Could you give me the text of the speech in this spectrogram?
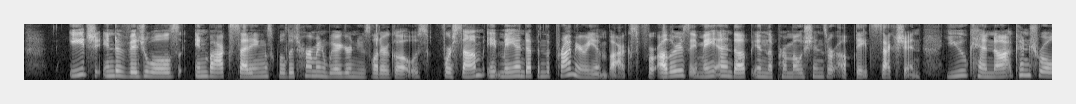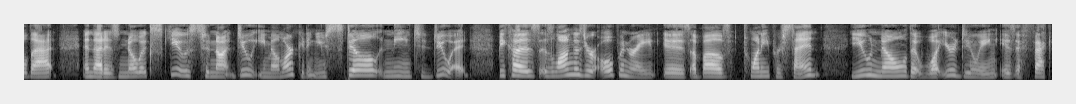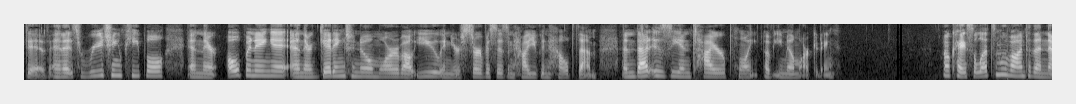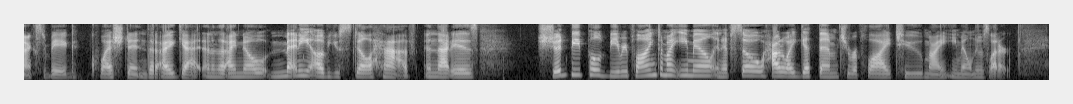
Each individual's inbox settings will determine where your newsletter goes. For some, it may end up in the primary inbox. For others, it may end up in the promotions or updates section. You cannot control that, and that is no excuse to not do email marketing. You still need to do it because as long as your open rate is above 20%, you know that what you're doing is effective and it's reaching people and they're opening it and they're getting to know more about you and your services and how you can help them. And that is the entire point of email marketing. Okay, so let's move on to the next big question that I get and that I know many of you still have, and that is should people be replying to my email? And if so, how do I get them to reply to my email newsletter?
